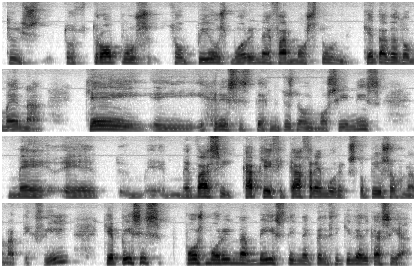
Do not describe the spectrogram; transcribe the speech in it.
τους, τους τρόπους στους οποίους μπορεί να εφαρμοστούν και τα δεδομένα και η, η, η χρήση της τεχνητής νοημοσύνης με, ε, με βάση κάποια ηθικά frameworks στο οποίο έχουν αναπτυχθεί και επίσης πώς μπορεί να μπει στην εκπαιδευτική διαδικασία.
